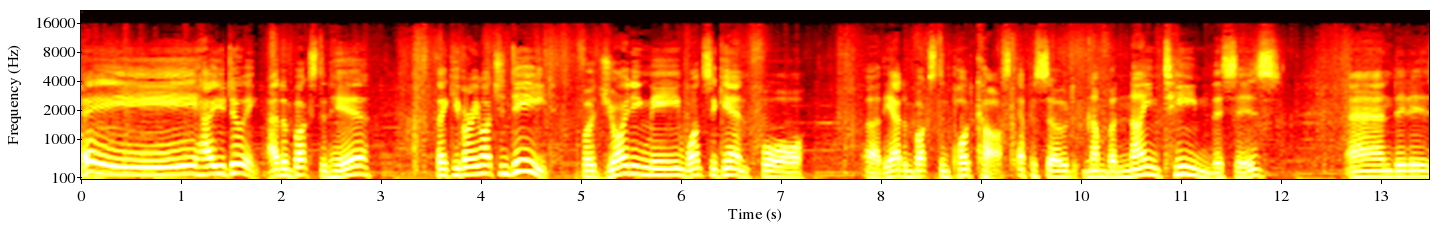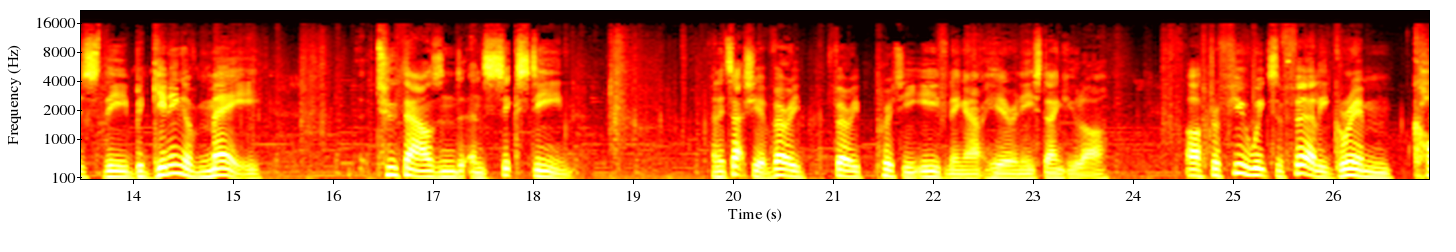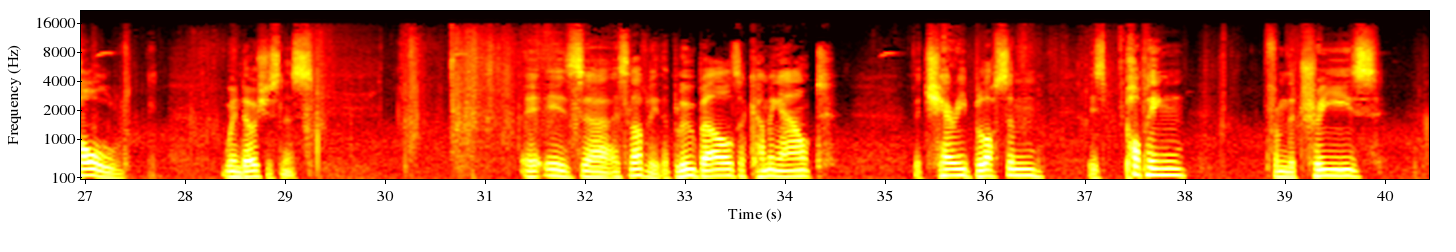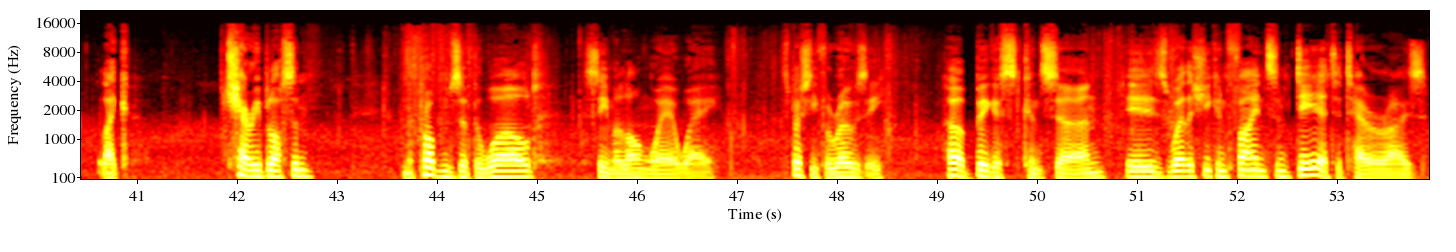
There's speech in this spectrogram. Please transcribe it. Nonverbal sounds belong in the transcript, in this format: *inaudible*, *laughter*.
Hey, how you doing? Adam Buxton here. Thank you very much indeed for joining me once again for uh, the Adam Buxton podcast, episode number 19. This is, and it is the beginning of May 2016. And it's actually a very, very pretty evening out here in East Anglia. After a few weeks of fairly grim, cold windowciousness. It is, uh, it's lovely. The bluebells are coming out. The cherry blossom is popping from the trees like cherry blossom. And the problems of the world seem a long way away, especially for Rosie. Her biggest concern is whether she can find some deer to terrorize.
